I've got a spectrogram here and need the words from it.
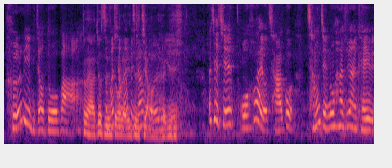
合理比较多吧？对啊，就只是多了一只脚而已。而且其实我后来有查过，长颈鹿它居然可以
